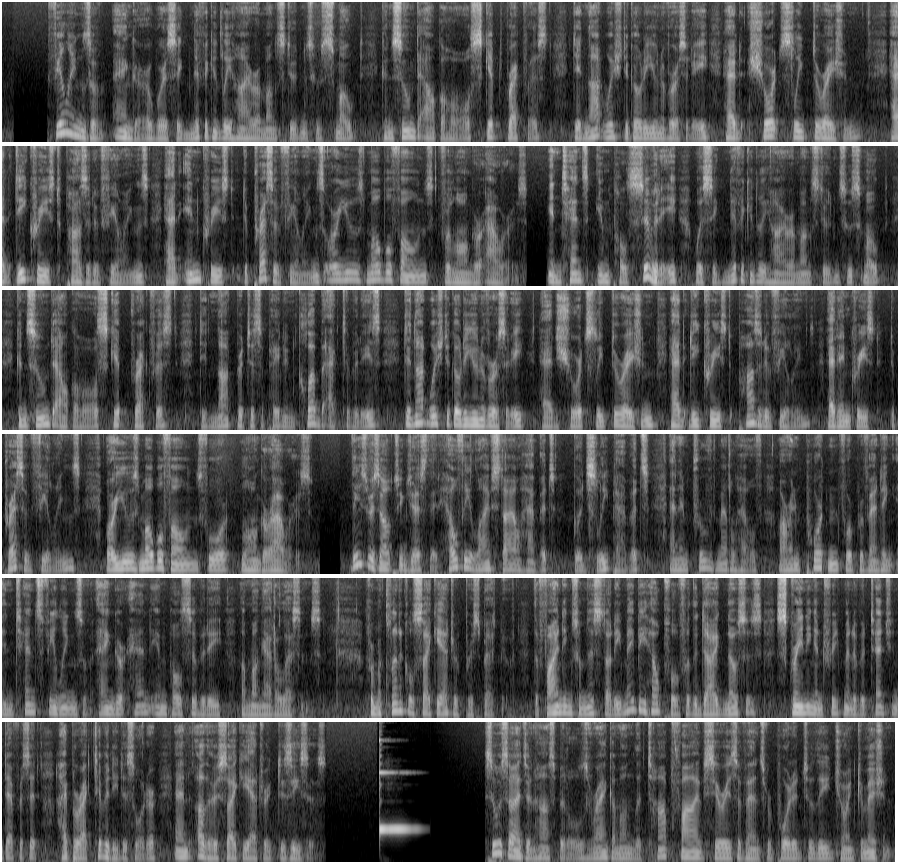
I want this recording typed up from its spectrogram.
Feelings of anger were significantly higher among students who smoked consumed alcohol, skipped breakfast, did not wish to go to university, had short sleep duration, had decreased positive feelings, had increased depressive feelings, or used mobile phones for longer hours. Intense impulsivity was significantly higher among students who smoked, consumed alcohol, skipped breakfast, did not participate in club activities, did not wish to go to university, had short sleep duration, had decreased positive feelings, had increased depressive feelings, or used mobile phones for longer hours. These results suggest that healthy lifestyle habits good sleep habits, and improved mental health are important for preventing intense feelings of anger and impulsivity among adolescents. From a clinical psychiatric perspective, the findings from this study may be helpful for the diagnosis, screening, and treatment of attention deficit hyperactivity disorder and other psychiatric diseases. Suicides in hospitals rank among the top five serious events reported to the Joint Commission.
